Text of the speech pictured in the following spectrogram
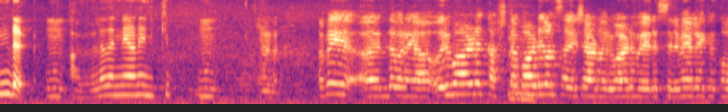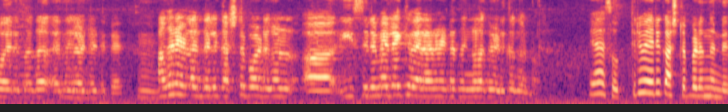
ഉണ്ട്. അതുപോലെ തന്നെയാണ് എനിക്കും. അപ്പൊ എന്താ പറയാ ഒരുപാട് കഷ്ടപ്പാടുകൾ സഹിച്ചാണ് ഒരുപാട് പേര് സിനിമയിലേക്കൊക്കെ വരുന്നത് എന്ന് കേട്ടിട്ടില്ലേ? അങ്ങനെയുള്ള എന്തെങ്കിലും കഷ്ടപ്പാടുകൾ ഈ സിനിമയിലേക്ക് വരാനായിട്ട് നിങ്ങളൊക്കെ എടുക്കുന്നുണ്ടോ? യെസ് ഒത്തിരി പേര് കഷ്ടപ്പെടുന്നുണ്ട്.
